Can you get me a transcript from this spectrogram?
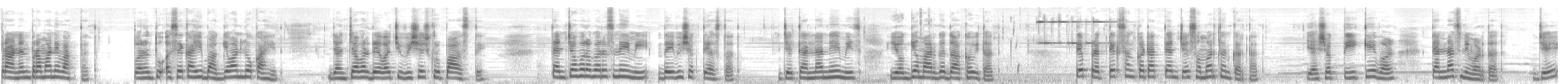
प्राण्यांप्रमाणे वागतात. परंतु असे काही भाग्यवान लोक आहेत ज्यांच्यावर देवाची विशेष कृपा असते. त्यांच्याबरोबरच नेहमी दैवी शक्ती असतात जे त्यांना नेहमीच योग्य मार्ग दाखवितात. ते प्रत्येक संकटात त्यांचे समर्थन करतात. या शक्ती केवळ त्यांनाच निवडतात जे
